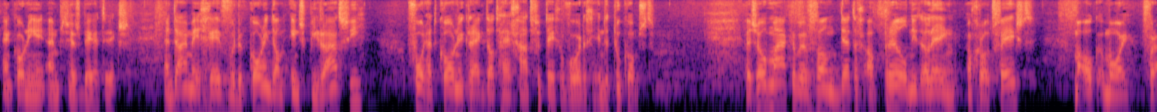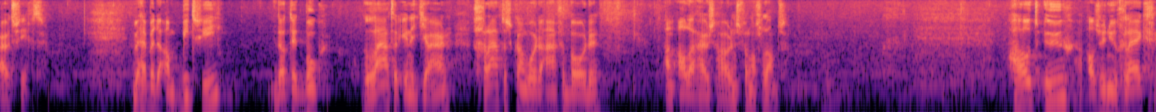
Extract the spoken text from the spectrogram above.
en koningin en prinses Beatrix. En daarmee geven we de koning dan inspiratie... voor het koninkrijk dat hij gaat vertegenwoordigen in de toekomst. En zo maken we van 30 april niet alleen een groot feest... maar ook een mooi vooruitzicht. We hebben de ambitie dat dit boek later in het jaar gratis kan worden aangeboden aan alle huishoudens van ons land. Houdt u, als u nu gelijk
